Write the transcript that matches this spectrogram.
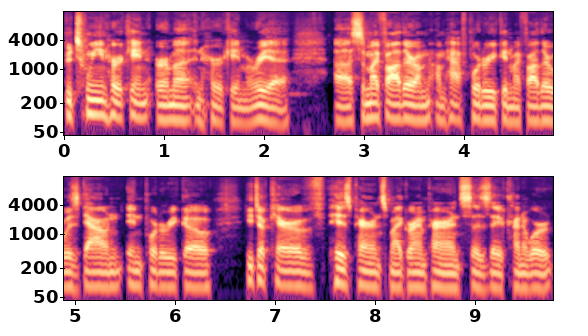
between Hurricane Irma and Hurricane Maria. Uh, so my father, I'm, I'm half Puerto Rican. My father was down in Puerto Rico. He took care of his parents, my grandparents, as they kind of were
